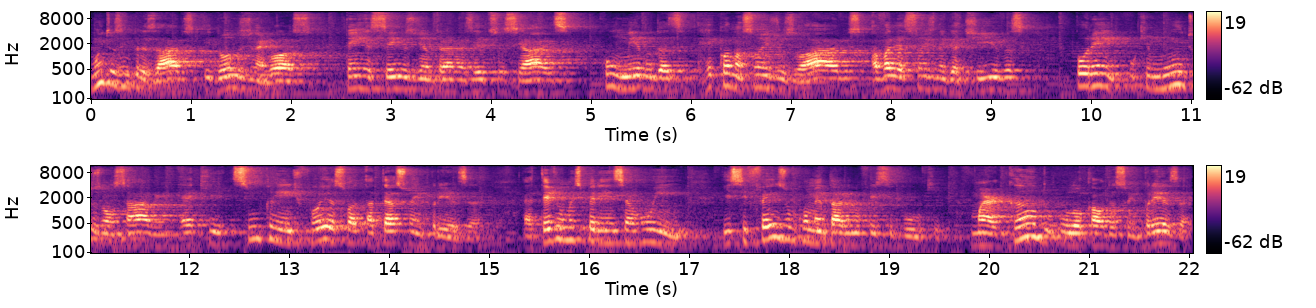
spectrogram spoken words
Muitos empresários e donos de negócio têm receios de entrar nas redes sociais com medo das reclamações de usuários, avaliações negativas. Porém, o que muitos não sabem é que se um cliente foi a sua, até a sua empresa, é, teve uma experiência ruim e se fez um comentário no Facebook marcando o local da sua empresa,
